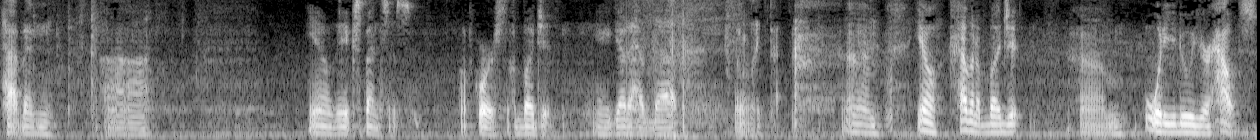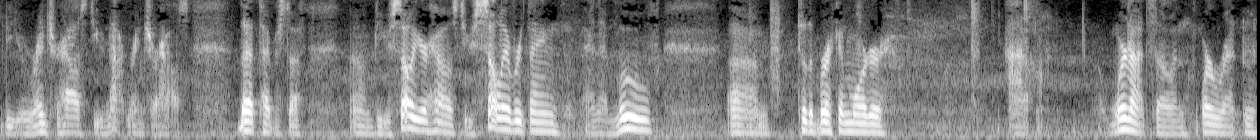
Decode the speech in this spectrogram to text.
having uh, you know, the expenses. Of course, a budget. You got to have that. I like that. Um, you know, having a budget. Um, what do you do with your house? Do you rent your house? Do you not rent your house? That type of stuff. Um, do you sell your house? Do you sell everything and then move um, to the brick and mortar? I don't know. We're not selling. We're renting.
